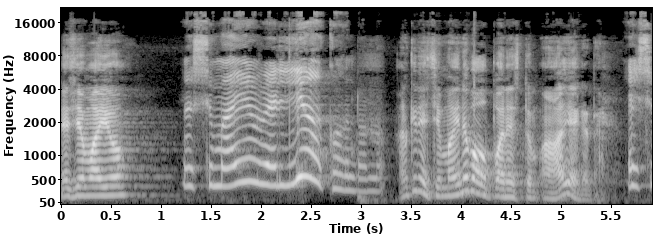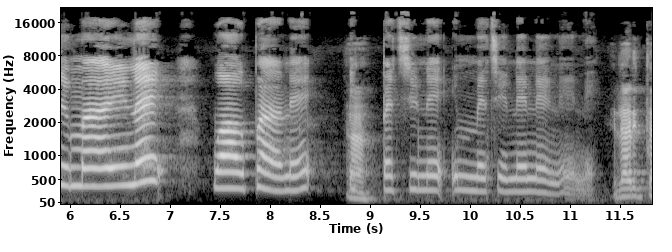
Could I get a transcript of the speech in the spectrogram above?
നശ്യമായോ? എനിക്ക് നശ്യമായിനെ ഇഷ്ടം? ആ കേക്കട്ടെ. വാപ്പാനെ ഇപ്പച്ചിനെ ഇമ്മച്ചിനെ നെനെ എല്ലാരിത്ത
